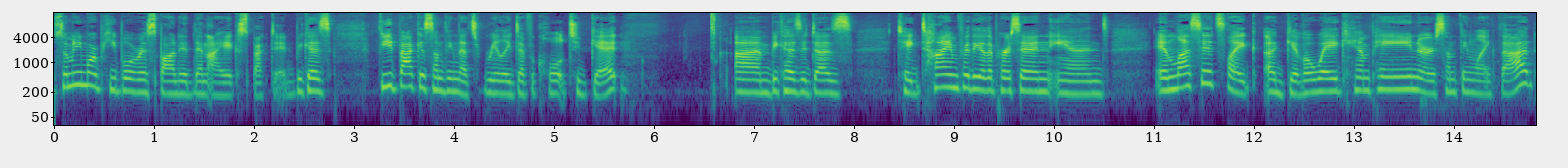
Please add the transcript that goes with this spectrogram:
so many more people responded than I expected because feedback is something that's really difficult to get um, because it does take time for the other person. And unless it's like a giveaway campaign or something like that,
